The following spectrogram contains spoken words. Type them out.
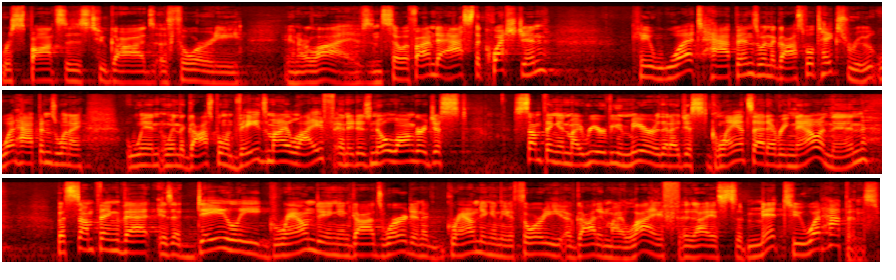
responses to God's authority in our lives. And so, if I'm to ask the question, okay, what happens when the gospel takes root? What happens when, I, when, when the gospel invades my life and it is no longer just something in my rearview mirror that I just glance at every now and then, but something that is a daily grounding in God's word and a grounding in the authority of God in my life that I submit to? What happens?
